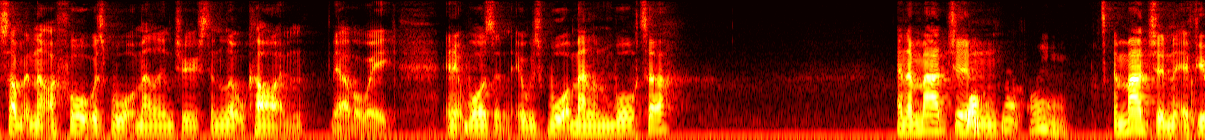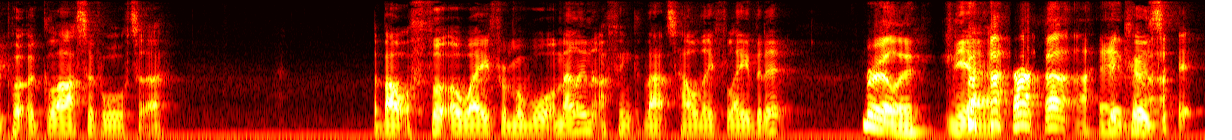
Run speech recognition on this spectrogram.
something that I thought was watermelon juice in a little carton the other week, and it wasn't. It was watermelon water. And imagine, imagine if you put a glass of water about a foot away from a watermelon. I think that's how they flavored it. Really? Yeah. Because it,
